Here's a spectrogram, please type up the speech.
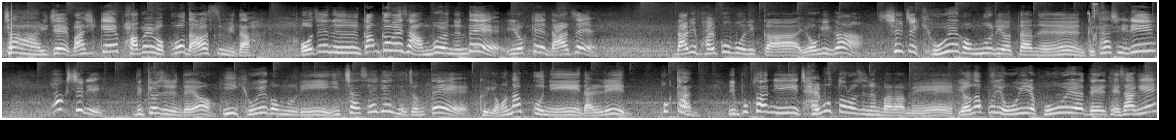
자, 이제 맛있게 밥을 먹고 나왔습니다. 어제는 깜깜해서 안 보였는데 이렇게 낮에 날이 밝고 보니까 여기가 실제 교회 건물이었다는 그 사실이 확실히 느껴지는데요. 이 교회 건물이 2차 세계대전 때 그 연합군이 날린 폭탄, 이 폭탄이 잘못 떨어지는 바람에 연합군이 오히려 보호해야 될 대상에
